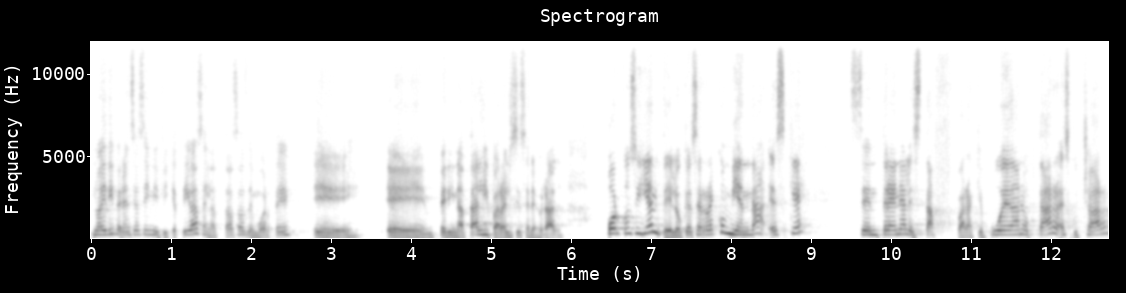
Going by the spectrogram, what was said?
no hay diferencias significativas en las tasas de muerte eh, eh, perinatal y parálisis cerebral. Por consiguiente, lo que se recomienda es que se entrene al staff para que puedan optar a escuchar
